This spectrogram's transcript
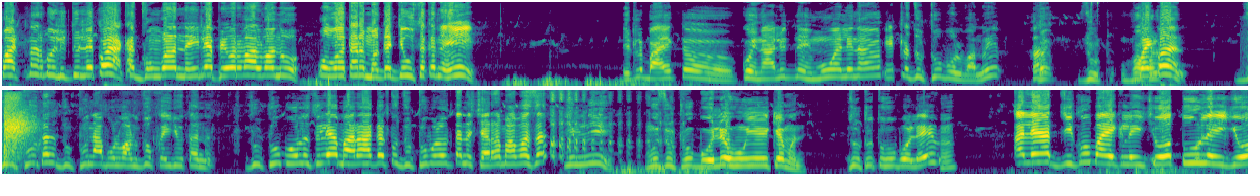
પાર્ટનરમાં લીધું લે કોઈ આખા ગોમવાળા નહીં લે ફેવરમાં હાલવાનું ઓવા તારા મગજ જેવું શકે નહીં? એટલે બાઇક તો કોઈને આલ્યું જ નહીં હું લઈને આવ્યો? એટલે જૂઠું બોલવાનું એમ હા? ભાઈ, જૂઠું ભાઈબંધ જૂઠું જૂઠું ના બોલવાનું જો કહી દઉં તને. જૂઠું બોલે છે લે મારા આગળ તું જૂઠું બોલો તને શરમ આવે છે? એમની? હું જૂઠું બોલ્યો હું એ કે મને જૂઠું તું બોલે? અલે જીગો બાઇક લઈ ગયો તું લઈ ગયો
